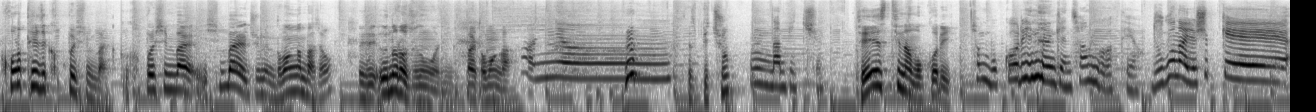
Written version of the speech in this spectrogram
코르테즈 커플 신발. 그 커플 신발 신발 주면 도망간다죠? 이제 은으로 주는 거지. 빨리 도망가. 안녕. 그래서 비추? 응, 난 비추. 제스티나 목걸이. 전 목걸이는 괜찮은 것 같아요. 누구나 이제 쉽게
